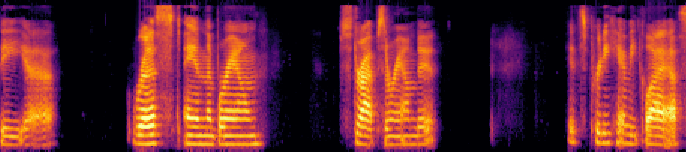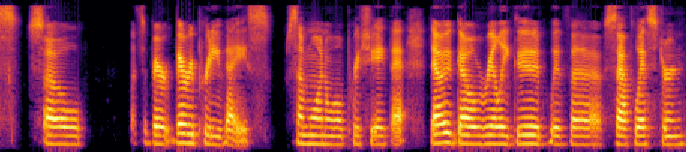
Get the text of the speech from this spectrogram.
the uh, rust and the brown stripes around it. It's pretty heavy glass, so that's a very very pretty vase. Someone will appreciate that. That would go really good with the southwestern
